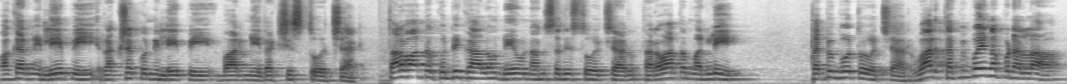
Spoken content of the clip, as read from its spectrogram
ఒకరిని లేపి రక్షకుని లేపి వారిని రక్షిస్తూ వచ్చాడు. తర్వాత కొద్ది కాలం దేవుని అనుసరిస్తూ వచ్చారు. తర్వాత మళ్ళీ తప్పిపోతూ వచ్చారు. వారు తప్పిపోయినప్పుడల్లా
